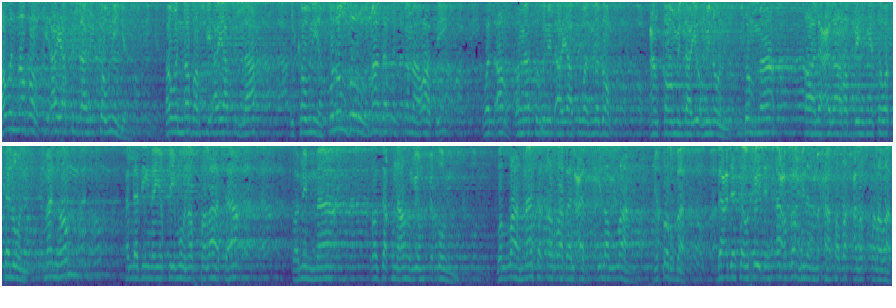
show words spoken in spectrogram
أو النظر في آيات الله الكونية أو النظر في آيات الله الكونية. قل انظروا ماذا في السماوات والأرض وما تغني الآيات والنذر عن قوم لا يؤمنون. ثم قال على ربهم يتوكلون. من هم؟ الذين يقيمون الصلاة ومما رزقناهم ينفقون. والله ما تقرب العبد إلى الله بقربه. بعد توحيده أعظم من المحافظة على الصلوات.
